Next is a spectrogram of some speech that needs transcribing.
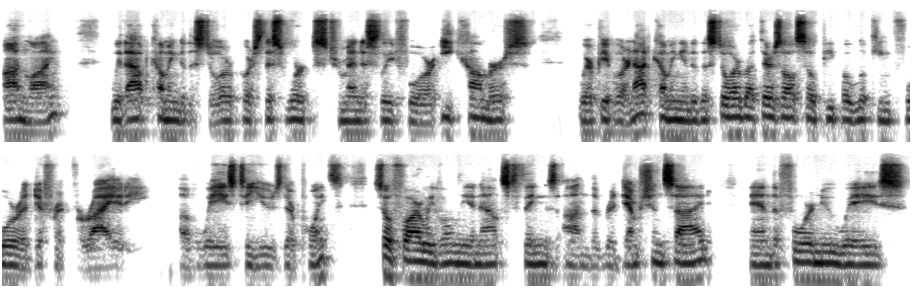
online without coming to the store. Of course, this works tremendously for e commerce where people are not coming into the store, but there's also people looking for a different variety of ways to use their points. So far, we've only announced things on the redemption side, and the four new ways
